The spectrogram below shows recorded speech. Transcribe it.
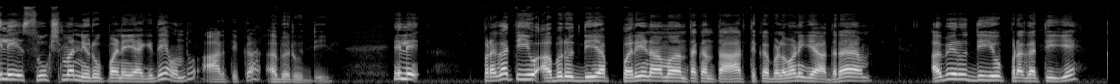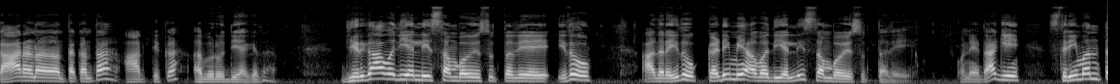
ಇಲ್ಲಿ ಸೂಕ್ಷ್ಮ ನಿರೂಪಣೆಯಾಗಿದೆ ಒಂದು ಆರ್ಥಿಕ ಅಭಿವೃದ್ಧಿ. ಇಲ್ಲಿ ಪ್ರಗತಿಯು ಅಭಿವೃದ್ಧಿಯ ಪರಿಣಾಮ ಅಂತಕ್ಕಂಥ ಆರ್ಥಿಕ ಬೆಳವಣಿಗೆ ಆದರೆ ಅಭಿವೃದ್ಧಿಯು ಪ್ರಗತಿಗೆ ಕಾರಣ ಅಂತಕ್ಕಂಥ ಆರ್ಥಿಕ ಅಭಿವೃದ್ಧಿಯಾಗಿದೆ. ದೀರ್ಘಾವಧಿಯಲ್ಲಿ ಸಂಭವಿಸುತ್ತದೆ ಇದು, ಆದರೆ ಇದು ಕಡಿಮೆ ಅವಧಿಯಲ್ಲಿ ಸಂಭವಿಸುತ್ತದೆ. ಕೊನೆಯದಾಗಿ, ಶ್ರೀಮಂತ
